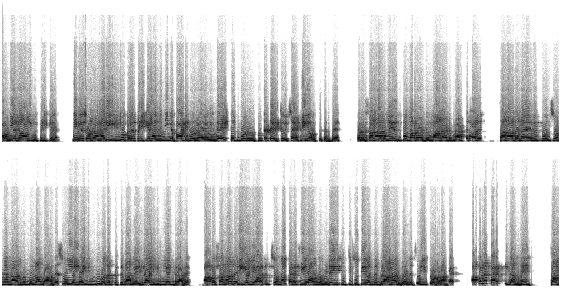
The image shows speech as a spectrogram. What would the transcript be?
அவங்களதான் அவங்களுக்கு பிடிக்கல நீங்க சொல்ற மாதிரி இந்துக்களை பிடிக்கல நீங்க பாட்டுக்கு ஒரு இதே இஷ்டத்துக்கு ஒரு குற்றத்தை எடுத்து வச்சா எப்படிங்க ஒத்துக்கிறது? ஒரு சனாதன எதிர்ப்பு மாநாடு மாநாடு நடத்துறாரு. சனாதன எதிர்ப்புன்னு சொன்னா அது வந்து நாங்க அதை சொல்லல இந்து மதத்துக்கு நாங்க எதிராளி இல்லைன்றாரு. அப்ப சனாதனிகள் யாருன்னு சொன்னா கடைசியில அவங்க விடையை சுத்தி சுத்தி வந்து பிராமணர்கள்னு சொல்லி தொடறாங்க அப்பெல்லாம் கரெக்ட் தானே சம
